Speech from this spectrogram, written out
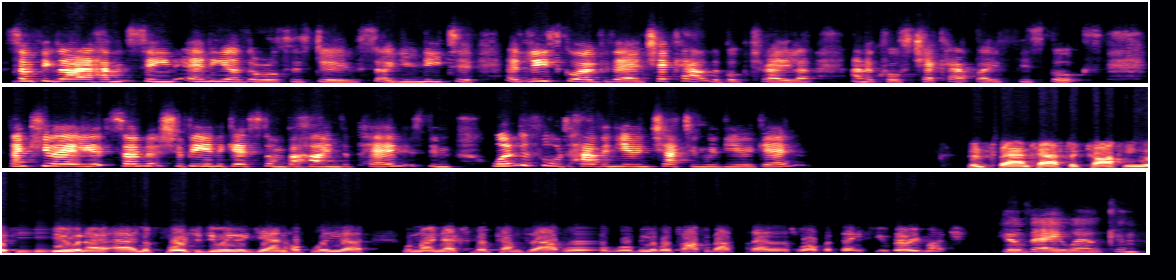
something that I haven't seen any other authors do. So you need to at least go over there and check out the book trailer and of course check out both his books. Thank you, Elliott, so much for being a guest on Behind the Pen. It's been wonderful to having you and chatting with you again. Been fantastic talking with you and I, I look forward to doing it again. Hopefully uh, when my next book comes out, we'll, we'll be able to talk about that as well. But thank you very much. You're very welcome.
